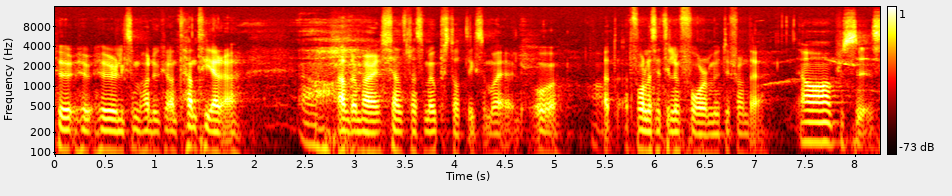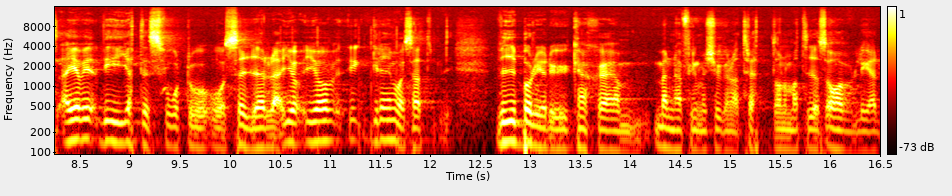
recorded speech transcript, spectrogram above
Hur, hur, hur liksom har du kunnat hantera alla de här känslorna som har uppstått liksom, och, och att, att förhålla sig till en form utifrån det? Ja, precis. Vet, det är jättesvårt att, att säga det där. Jag, jag, grejen var så att vi började ju kanske med den här filmen 2013 och Mattias avled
